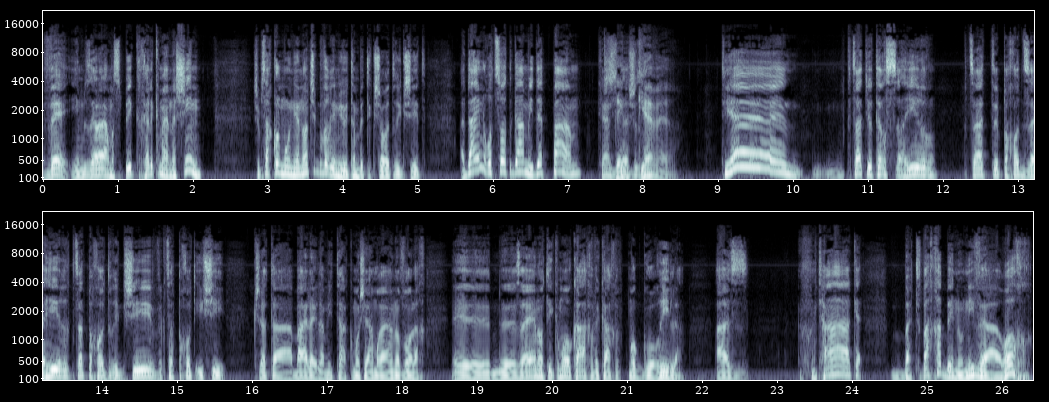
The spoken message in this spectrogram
ואם זה לא היה מספיק, חלק מהנשים, שבסך הכל מעוניינות שגברים יהיו איתם בתקשורת רגשית, עדיין רוצות גם מדי פעם, כן, בגלל שזה... גבר. תהיה קצת יותר שעיר, קצת פחות זהיר, קצת פחות רגשי וקצת פחות אישי, כשאתה בא אליי למיטה, כמו שאמרה יאנו וולך, אה, זיין אותי כמו כך וכך, כמו גורילה. אז אתה, כן, בטווח הבינוני והארוך,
